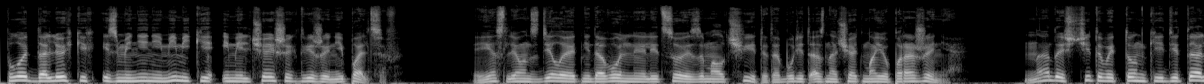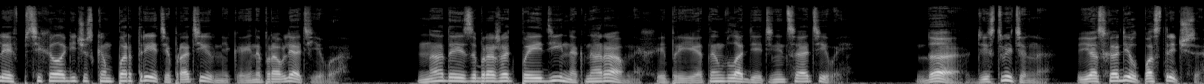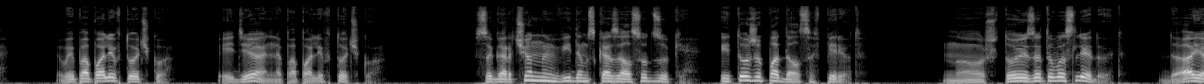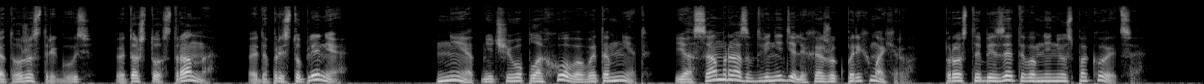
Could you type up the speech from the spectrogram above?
вплоть до легких изменений мимики и мельчайших движений пальцев. Если он сделает недовольное лицо и замолчит, это будет означать мое поражение. Надо считывать тонкие детали в психологическом портрете противника и направлять его. Надо изображать поединок на равных и при этом владеть инициативой. Да, действительно, я сходил постричься. Вы попали в точку. Идеально попали в точку. С огорченным видом сказал Судзуки и тоже подался вперед. Но что из этого следует? Да, я тоже стригусь. Это что, странно? Это преступление? Нет, ничего плохого в этом нет. Я сам раз в две недели хожу к парикмахеру. Просто без этого мне не успокоиться.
